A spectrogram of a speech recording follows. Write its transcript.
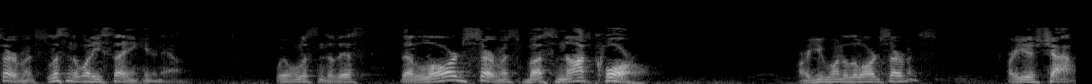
servants. Listen to what he's saying here now. We will listen to this. The Lord's servants must not quarrel. Are you one of the Lord's servants? Are you his child?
